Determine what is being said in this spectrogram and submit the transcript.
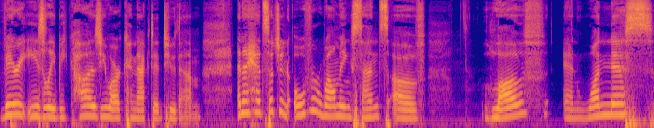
very easily because you are connected to them. And I had such an overwhelming sense of love and oneness,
